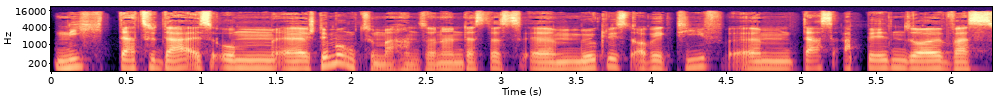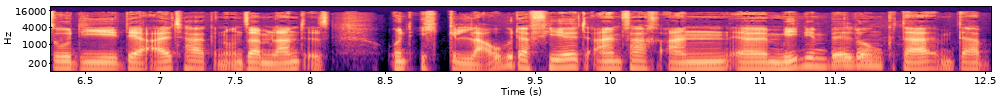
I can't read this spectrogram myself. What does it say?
nicht dazu da ist, um äh, Stimmung zu machen, sondern dass das ähm, möglichst objektiv ähm, das abbilden soll, was so die, der Alltag in unserem Land ist. Und ich glaube, da fehlt einfach an äh, Medienbildung. Da, da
